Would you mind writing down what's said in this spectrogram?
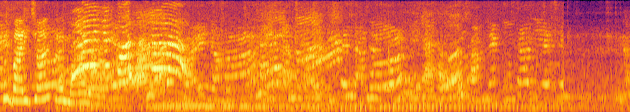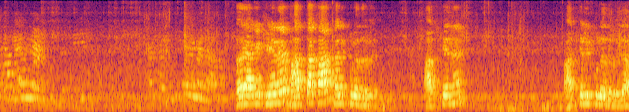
তুই বাড়ি চল তোর মা আগে খেয়ে নে ভাতটা খা খালি খুলে দেবে। ভাত খেয়ে নে। ভাত খেলে খুলে দেবে যা।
